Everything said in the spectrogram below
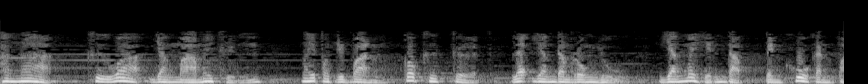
ข้างหน้า คือว่ายังมาไม่ถึง ในปัจจุบันก็คือเกิดและยังดำรงอยู่ ยังไม่เห็นดับเป็นคู่กันไป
